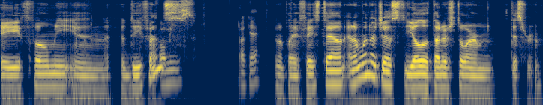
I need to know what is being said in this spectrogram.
a foamy in defense. Foamies. Okay. Gonna play face down, and I'm gonna just YOLO thunderstorm this room.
